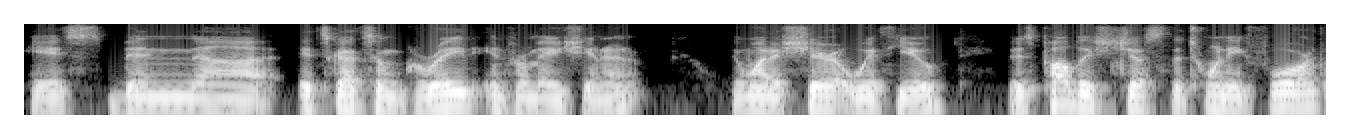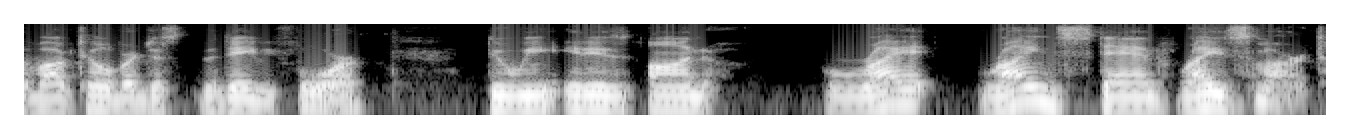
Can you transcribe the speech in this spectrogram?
It's been uh, it's got some great information in it. We want to share it with you. It was published just the 24th of October, just the day before. Do we? It is on Ri- Randstad Smart.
